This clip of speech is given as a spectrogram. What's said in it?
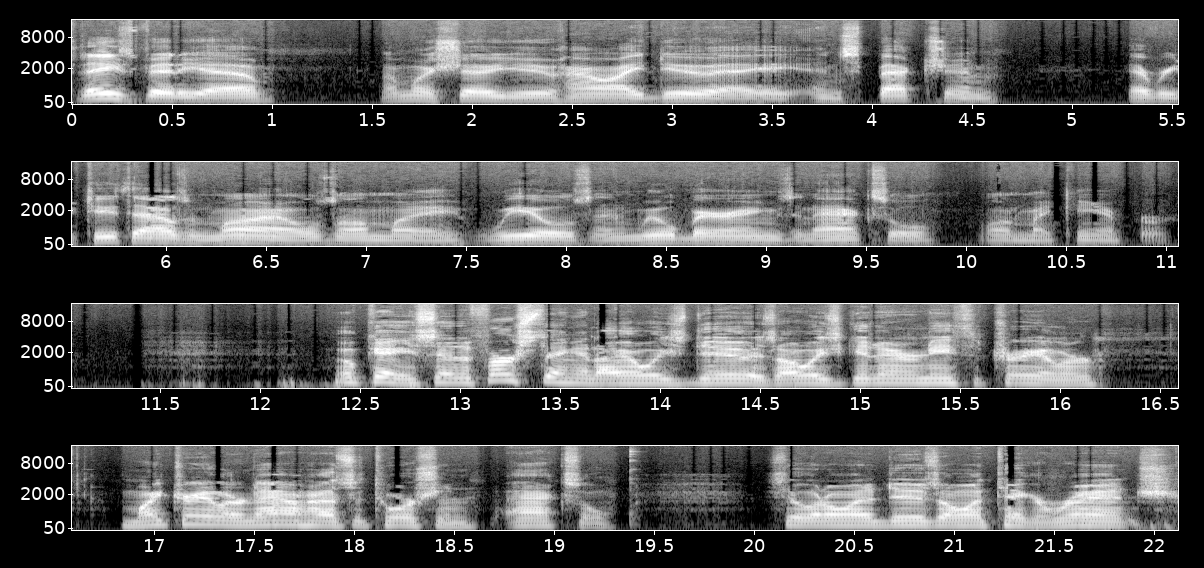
Today's video, I'm going to show you how I do a inspection every 2,000 miles on my wheels and wheel bearings and axle on my camper. Okay, so the first thing that I always do is always get underneath the trailer. My trailer now has a torsion axle. So what I want to do is I want to take a wrench,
